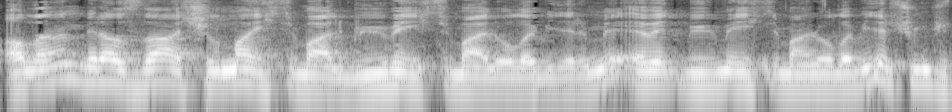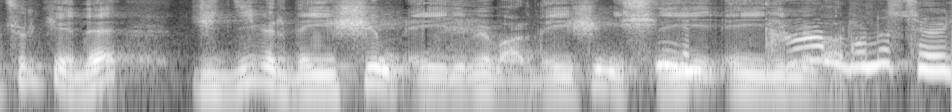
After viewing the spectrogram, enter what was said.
alanın biraz daha açılma ihtimali, büyüme ihtimali olabilir mi? Evet büyüme ihtimali olabilir. Çünkü Türkiye'de ciddi bir değişim eğilimi var. Değişim isteği eğilimi Tam var. bunu söyle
